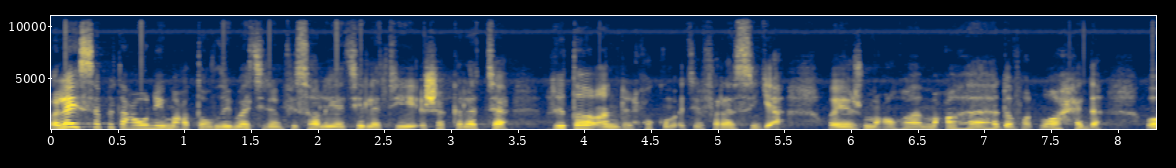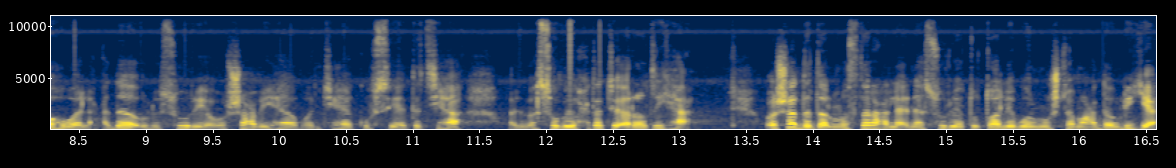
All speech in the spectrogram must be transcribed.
وليس بالتعاون مع التنظيمات الانفصالية التي شكلت غطاء للحكومة الفرنسية ويجمعها معها هدف واحد وهو العداء لسوريا وشعبها وانتهاك سيادتها والمس بوحدة أراضيها. وشدد المصدر على أن سوريا تطالب المجتمع الدولي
